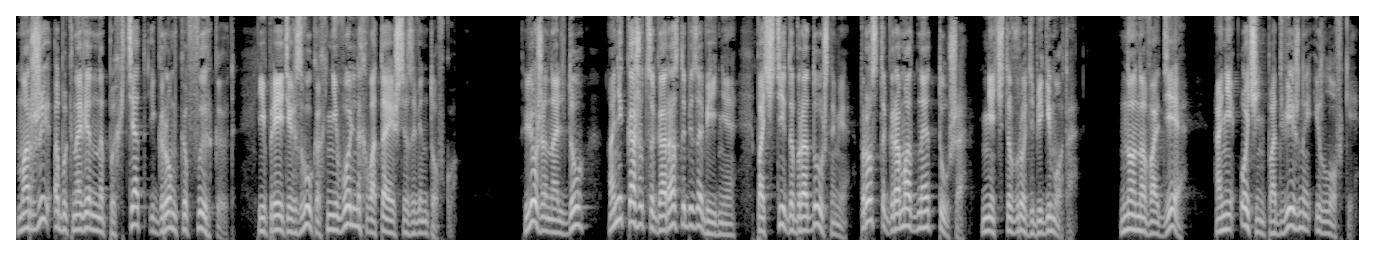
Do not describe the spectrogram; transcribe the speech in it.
моржи обыкновенно пыхтят и громко фыркают, и при этих звуках невольно хватаешься за винтовку. Лежа на льду, они кажутся гораздо безобиднее, почти добродушными, просто громадная туша, нечто вроде бегемота. Но на воде они очень подвижны и ловки.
